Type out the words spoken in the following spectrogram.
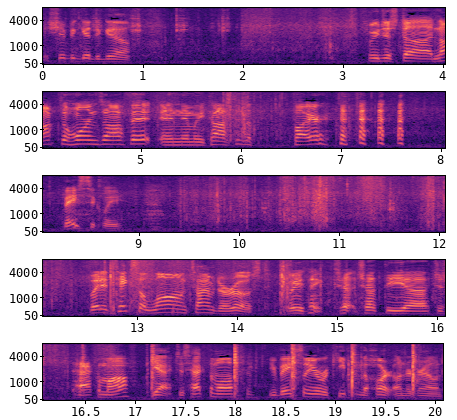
you should be good to go. We just uh, knock the horns off it and then we toss it in the fire. Basically. But it takes a long time to roast. what do you think? Ch chut the, uh, just hack them off? Yeah, just hack them off. You basically are keeping the heart underground,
